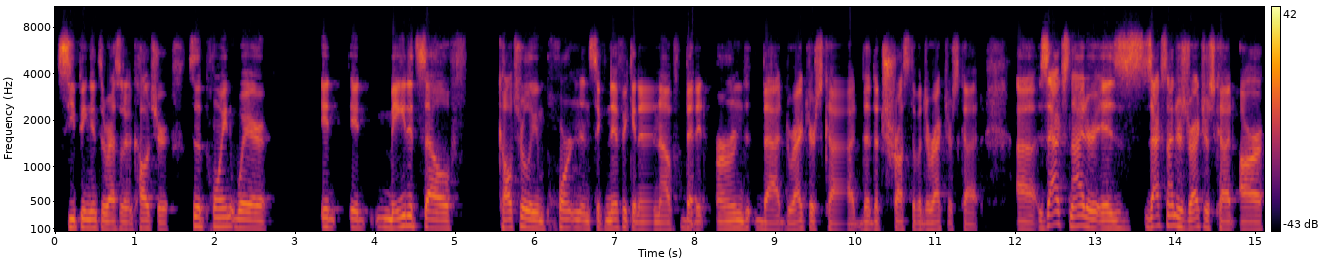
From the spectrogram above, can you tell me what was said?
seeping into the rest of the culture to the point where it it made itself culturally important and significant enough that it earned that director's cut, the, the trust of a director's cut. Uh, Zack Snyder is Zack Snyder's director's cut are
